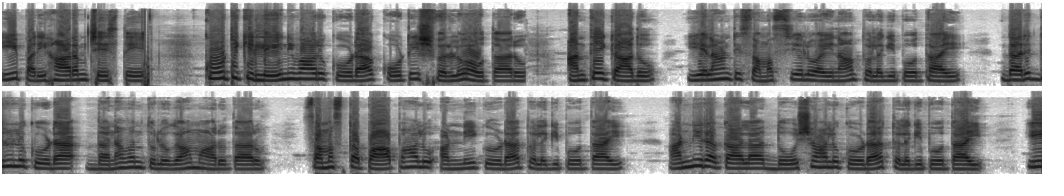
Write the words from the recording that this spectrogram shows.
ఈ పరిహారం చేస్తే కూటికి లేనివారు కూడా కోటీశ్వరులు అవుతారు. అంతేకాదు ఎలాంటి సమస్యలు అయినా తొలగిపోతాయి. దరిద్రులు కూడా ధనవంతులుగా మారుతారు. సమస్త పాపాలు అన్నీ కూడా తొలగిపోతాయి. అన్ని రకాల దోషాలు కూడా తొలగిపోతాయి. ఈ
